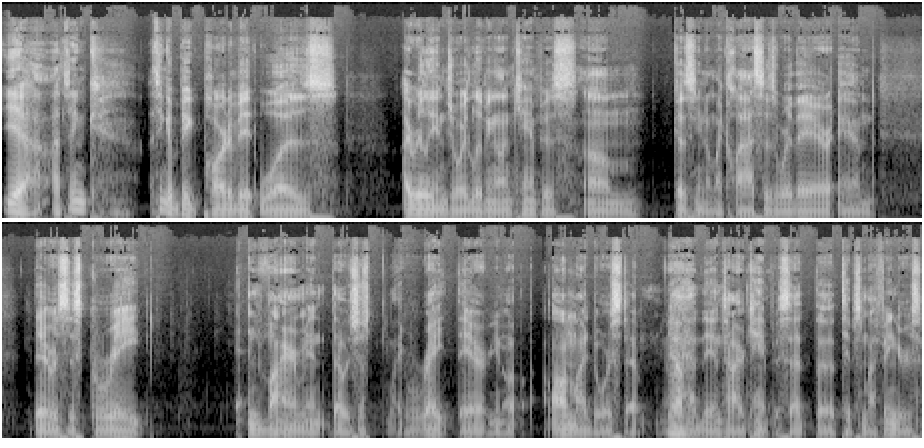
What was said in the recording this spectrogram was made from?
Yeah, I think I think a big part of it was I really enjoyed living on campus because um, you know my classes were there and there was this great environment that was just like right there, you know, on my doorstep. You know, yeah. I had the entire campus at the tips of my fingers.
